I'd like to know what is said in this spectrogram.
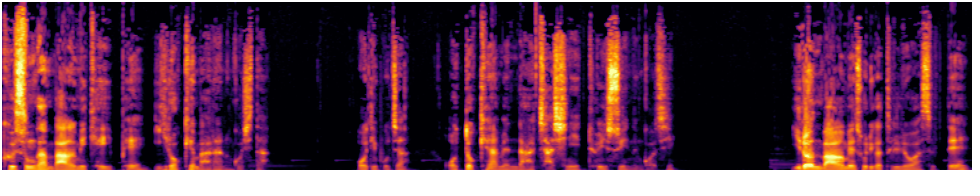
그 순간 마음이 개입해 이렇게 말하는 것이다. 어디 보자. 어떻게 하면 나 자신이 될 수 있는 거지? 이런 마음의 소리가 들려왔을 때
